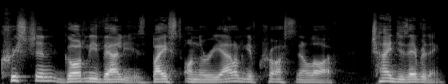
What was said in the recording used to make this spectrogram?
Christian godly values based on the reality of Christ in our life changes everything.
